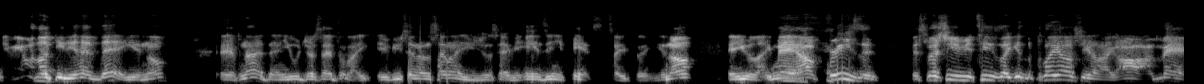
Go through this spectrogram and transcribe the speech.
If you were lucky to have that, you know. If not, then you would just have to like if you sit on the sideline, you just have your hands in your pants type thing, you know? And you're like, man, yeah. I'm freezing. Especially if your team's like in the playoffs, you're like, oh man.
